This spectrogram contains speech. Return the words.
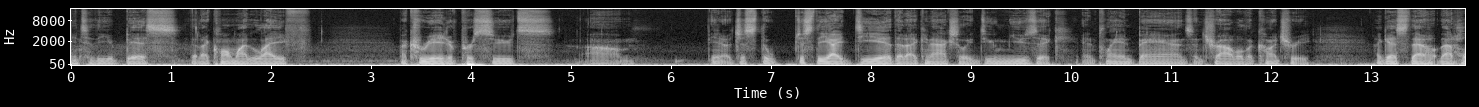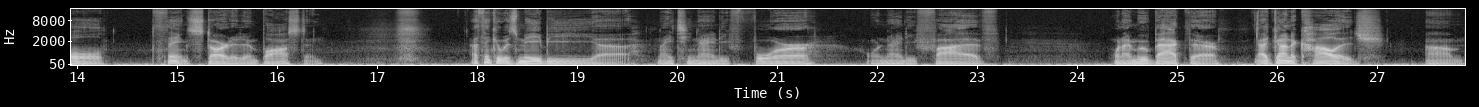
into the abyss that I call my life, my creative pursuits. Um, you know, just the just the idea that I can actually do music and play in bands and travel the country. I guess that that whole thing started in Boston. I think it was maybe uh, 1994 or 95 when I moved back there. I'd gone to college um,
